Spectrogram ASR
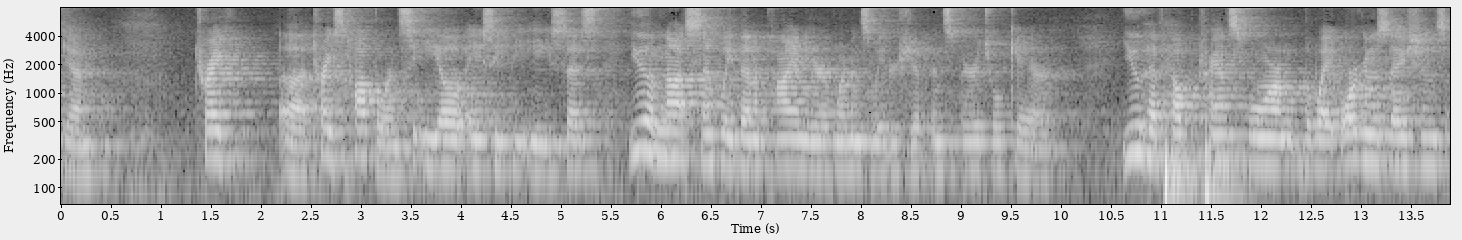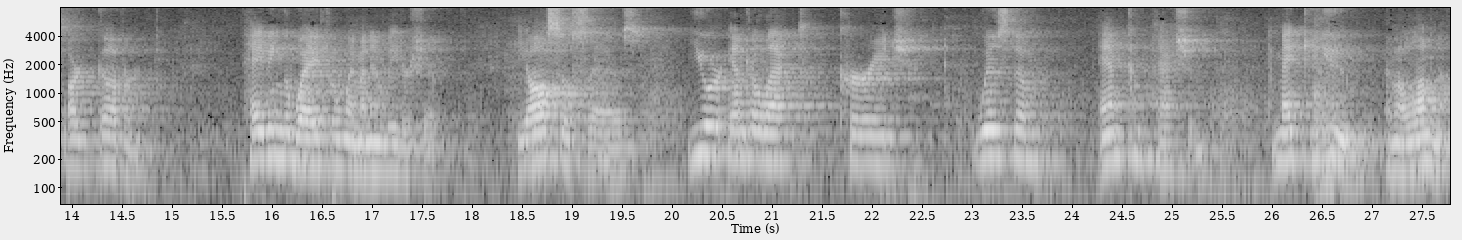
again. Trey uh, Trace Haythorn, CEO of ACPE, says, You have not simply been a pioneer of women's leadership and spiritual care. You have helped transform the way organizations are governed, paving the way for women in leadership. He also says, Your intellect, courage, wisdom, and compassion make you an alumna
